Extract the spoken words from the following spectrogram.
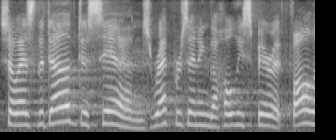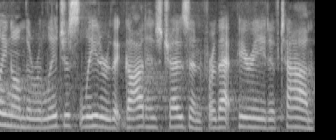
So, as the dove descends, representing the Holy Spirit falling on the religious leader that God has chosen for that period of time,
